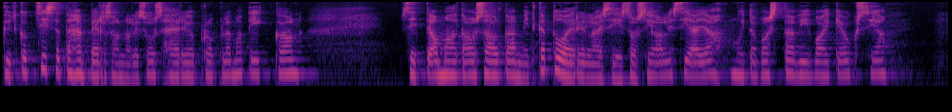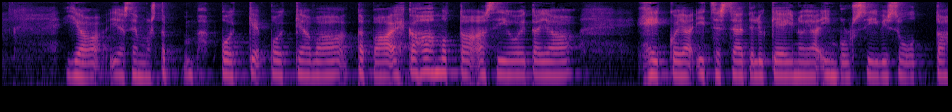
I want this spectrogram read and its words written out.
kytköksissä tähän persoonallisuushäiriöproblematiikkaan sitten omalta osaltaan, mitkä tuo erilaisia sosiaalisia ja muita vastaavia vaikeuksia. Ja, ja semmoista poikke, poikkeavaa tapaa ehkä hahmottaa asioita ja heikkoja itsesäätelykeinoja, impulsiivisuutta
